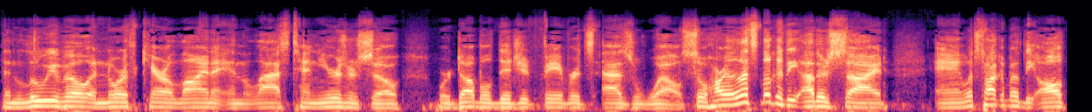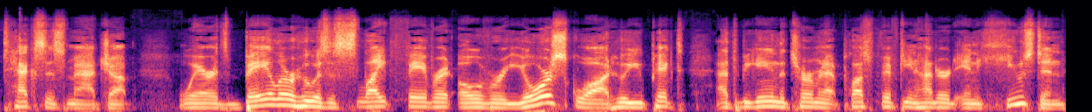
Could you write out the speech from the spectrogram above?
Then Louisville and North Carolina in the last 10 years or so were double digit favorites as well. So Harley, let's look at the other side and let's talk about the All Texas matchup where it's Baylor who is a slight favorite over your squad, who you picked at the beginning of the tournament at plus 1500 in Houston.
